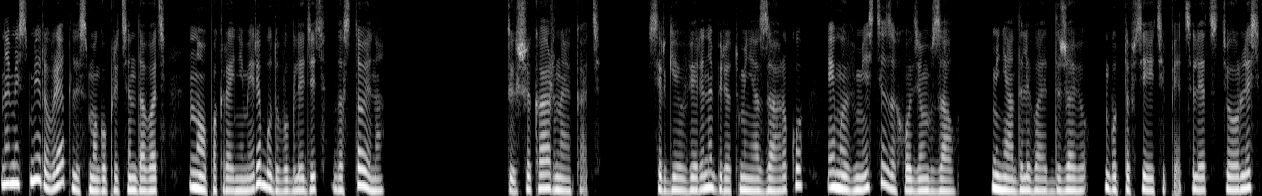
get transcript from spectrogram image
На мисс Мира вряд ли смогу претендовать, но, по крайней мере, буду выглядеть достойно. «Ты шикарная, Катя». Сергей уверенно берет меня за руку, и мы вместе заходим в зал. Меня одолевает дежавю будто все эти пять лет стерлись,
